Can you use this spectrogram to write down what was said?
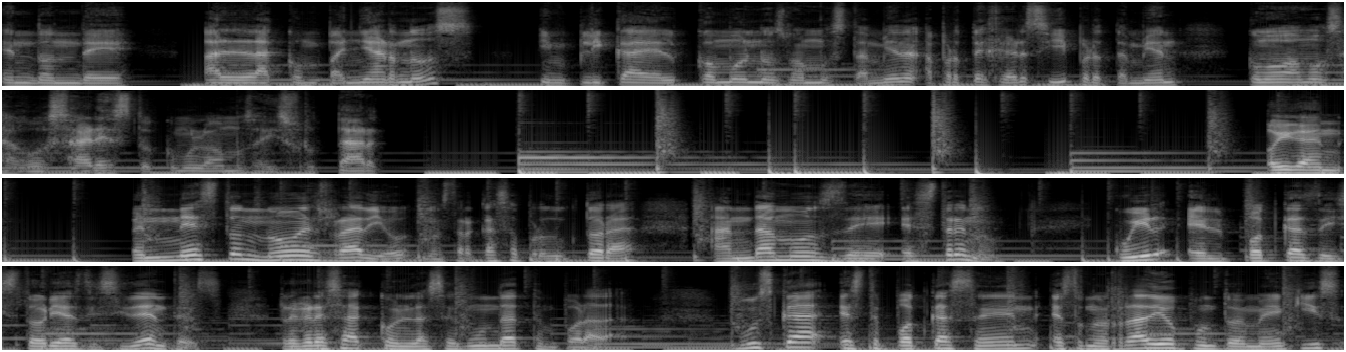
en donde al acompañarnos implica el cómo nos vamos también a proteger, sí, pero también cómo vamos a gozar esto, cómo lo vamos a disfrutar. Oigan, en esto no es radio, nuestra casa productora, andamos de estreno. Queer, el podcast de historias disidentes, regresa con la segunda temporada. Busca este podcast en esto no es radio.mx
